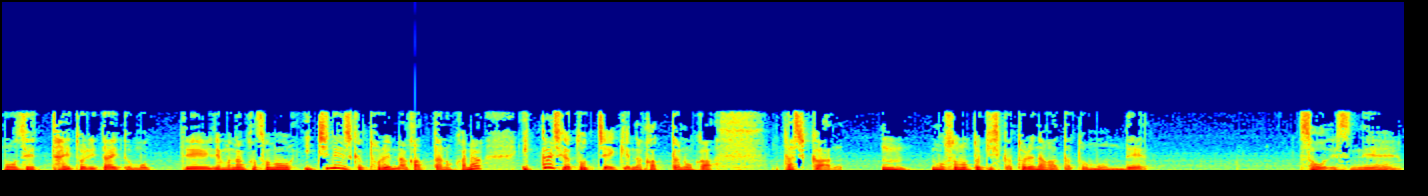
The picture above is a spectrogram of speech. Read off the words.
もう絶対取りたいと思って、でもなんかその1年しか取れなかったのかな ?1 回しか取っちゃいけなかったのか、確か、うん、もうその時しか取れなかったと思うんで、そうですね。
